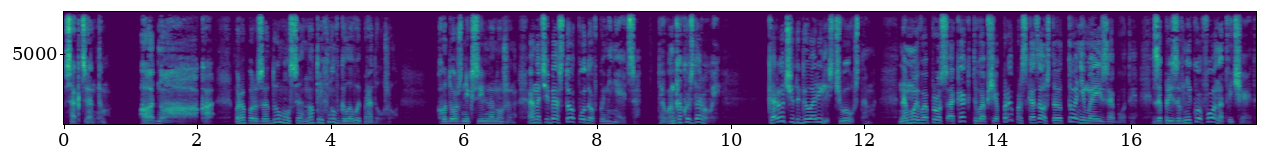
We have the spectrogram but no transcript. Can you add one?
с акцентом». «Однако...» — прапор задумался, но, тряхнув головой, продолжил. «Художник сильно нужен, а на тебя сто пудов поменяется. Ты вон какой здоровый». Короче, договорились, чего уж там. На мой вопрос, а как ты вообще, прапор сказал, что то не мои заботы. За призывников он отвечает,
